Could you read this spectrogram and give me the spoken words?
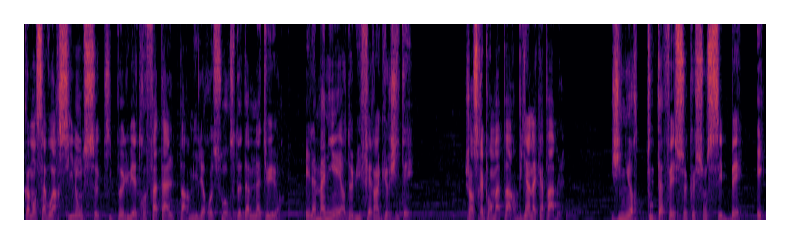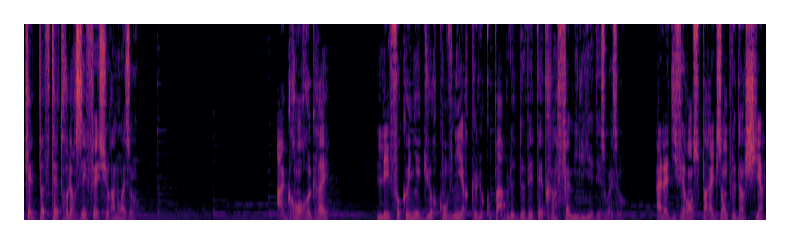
Comment savoir sinon ce qui peut lui être fatal parmi les ressources de Dame Nature et la manière de lui faire ingurgiter? J'en serais pour ma part bien incapable. J'ignore tout à fait ce que sont ces baies et quels peuvent être leurs effets sur un oiseau. À grand regret, les fauconniers durent convenir que le coupable devait être un familier des oiseaux, à la différence par exemple d'un chien,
